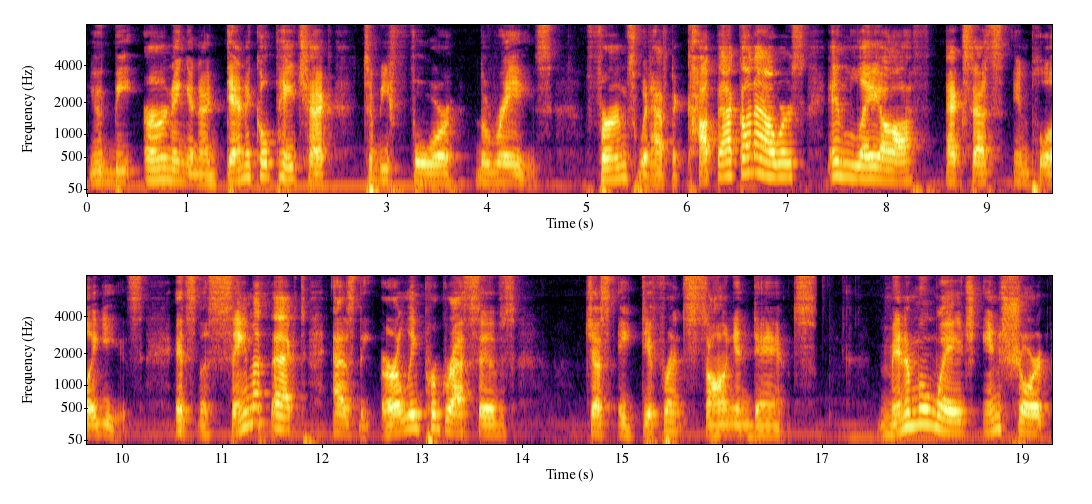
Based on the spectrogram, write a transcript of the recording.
you'd be earning an identical paycheck to before the raise. Firms would have to cut back on hours and lay off excess employees. It's the same effect as the early progressives, just a different song and dance. Minimum wage, in short,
